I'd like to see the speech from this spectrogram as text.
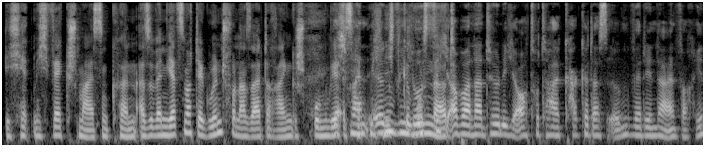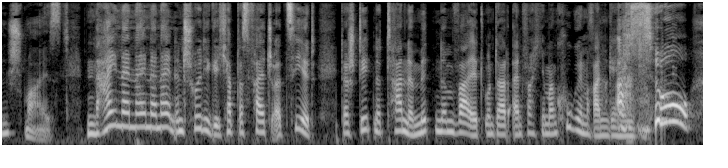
Ich hätte mich wegschmeißen können. Also wenn jetzt noch der Grinch von der Seite reingesprungen wäre, Ich es meine, hätte mich nicht irgendwie gewundert. lustig, aber natürlich auch total kacke, dass irgendwer den da einfach hinschmeißt. Nein, nein, nein, nein, nein, entschuldige, ich habe das falsch erzählt. Da steht eine Tanne mitten im Wald und da hat einfach jemand Kugeln rangehängt. Ach so.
